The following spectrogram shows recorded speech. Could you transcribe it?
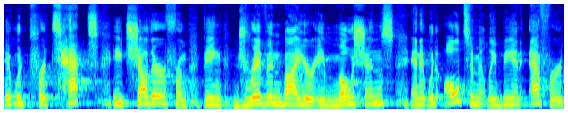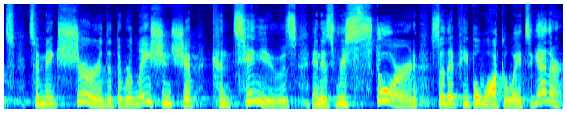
It would protect each other from being driven by your emotions. And it would ultimately be an effort to make sure that the relationship continues and is restored so that people walk away together.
